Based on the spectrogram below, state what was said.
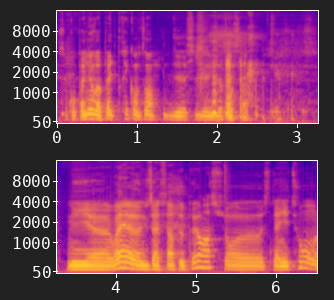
son compagnon va pas être très content de, s'il entend ça. Mais euh, ouais, elle nous a fait un peu peur hein, sur ce dernier tour.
